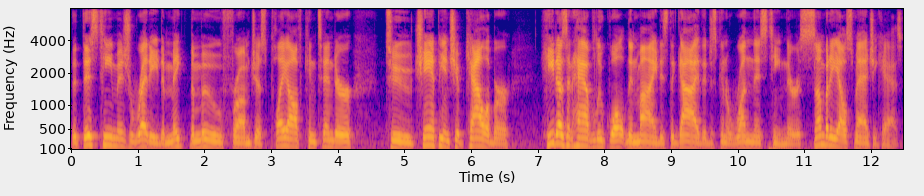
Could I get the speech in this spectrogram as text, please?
that this team is ready to make the move from just playoff contender to championship caliber, he doesn't have Luke Walton in mind as the guy that is going to run this team. There is somebody else Magic has.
